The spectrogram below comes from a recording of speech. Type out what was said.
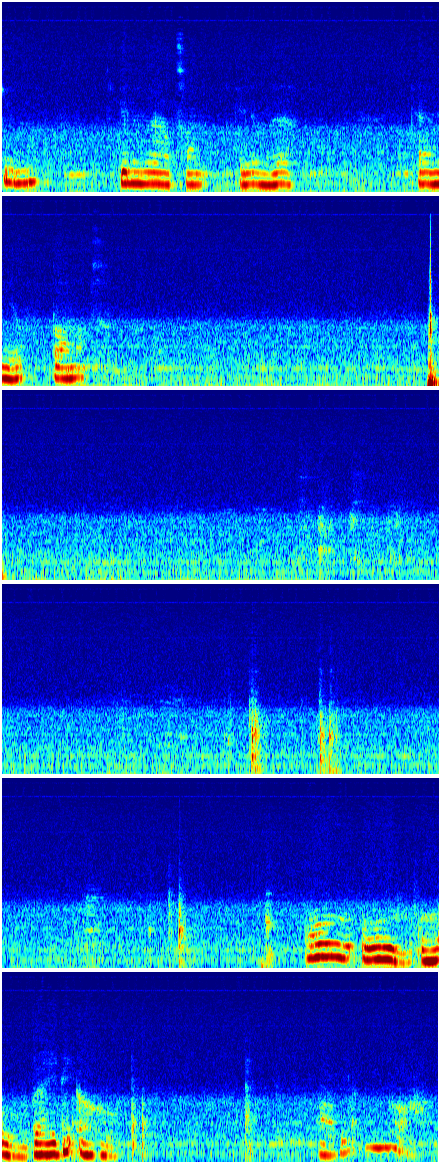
gireyim? Gelinle yatsam. Gelinle. Gelmiyor. Damat. Oh, oh, oh, baby, oh. Abi, Allah.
